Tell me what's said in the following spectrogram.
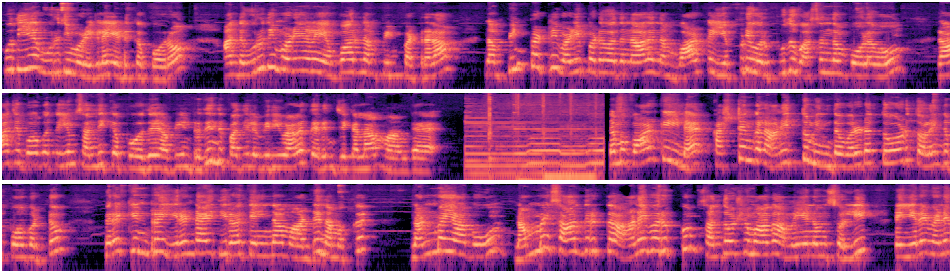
புதிய உறுதிமொழிகளை எடுக்க போறோம். அந்த உறுதிமொழிகளை எவ்வாறு நாம் பின்பற்றலாம்? நாம் பின்பற்றி வழிபடுவதனால நம் வாழ்க்கை எப்படி ஒரு புது வசந்தம் போலவும் ராஜபோகத்தையும் சந்திக்க போகுது அப்படின்றது இந்த பதில விரிவாக தெரிஞ்சுக்கலாம் வாங்க. நம்ம வாழ்க்கையில கஷ்டங்கள் அனைத்தும் இந்த வருடத்தோடு தொலைந்து போகட்டும். பிறக்கின்ற இரண்டாயிரத்தி இருபத்தி ஐந்தாம் ஆண்டு நமக்கு நன்மையாகவும் நம்மை சார்ந்திருக்க அனைவருக்கும் சந்தோஷமாக அமையணும்னு சொல்லி நான் இறைவனை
